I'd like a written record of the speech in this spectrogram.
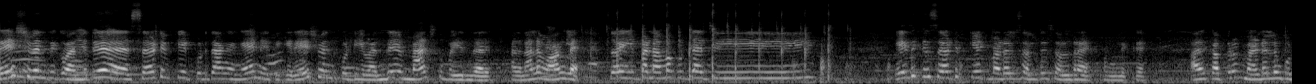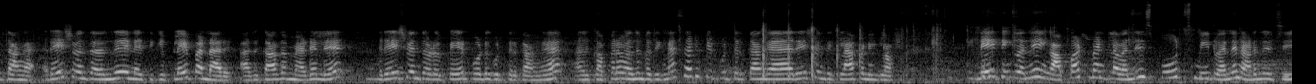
ரேஷ்வந்த்க்கு வந்துட்டு சர்டிஃபிகேட் கொடுத்தாங்கங்க. நேற்றுக்கு ரேஷ்வந்த் குட்டி வந்து மேட்ச்க்கு போயிருந்தாரு. அதனால வாங்கல. ஸோ இப்போ நம்ம கொடுத்தாச்சு. எதுக்கு சர்டிஃபிகேட் மெடல் சொல்லிட்டு சொல்கிறேன் உங்களுக்கு. அதுக்கப்புறம் மெடலும் கொடுத்தாங்க. ரேஷ்வந்த் வந்து நேற்றுக்கு ப்ளே பண்ணார். அதுக்காக மெடலு ரேஷ்வந்தோட பேர் போட்டு கொடுத்துருக்காங்க. அதுக்கப்புறம் வந்து பார்த்திங்கன்னா சர்டிஃபிகேட் கொடுத்துருக்காங்க. ரேஷ்வந்த் கிளாப் பண்ணிக்கலாம். நேத்திக்கு வந்து எங்கள் அப்பார்ட்மெண்ட்டில் வந்து ஸ்போர்ட்ஸ் மீட் வந்து நடந்துச்சு.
